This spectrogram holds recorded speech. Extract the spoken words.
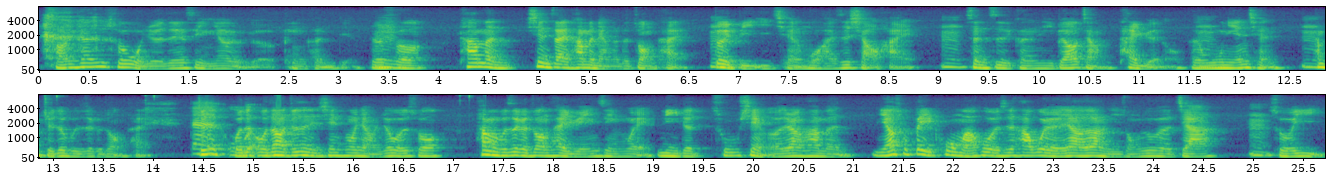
好，应该是说，我觉得这件事情要有一个平衡点，就是说他们现在他们两个的状态，对比以前我还是小孩，嗯甚至可能你不要讲太远哦，可能五年前，嗯，他们绝对不是这个状态。就是我的我知道，就是你先听我讲，就我是说，他们不是这个状态，原因是因为你的出现而让他们，你要说被迫吗？或者是他为了要让你融入了家，嗯所以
